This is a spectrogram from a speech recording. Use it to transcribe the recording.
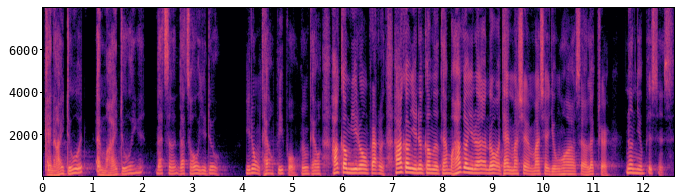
can I do it? Am I doing it? That's, a, that's all you do. You don't tell people. You don't tell. How come you don't practice? How come you don't come to the temple? How come you don't attend Master Master YongHua's uh, lecture? None of your business.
